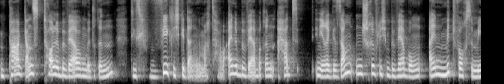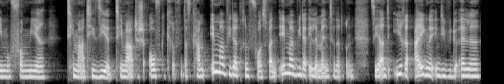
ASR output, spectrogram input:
ein paar ganz tolle Bewerbungen mit drin, die sich wirklich Gedanken gemacht haben. Eine Bewerberin hat in ihrer gesamten schriftlichen Bewerbung ein Mittwochsmemo von mir thematisiert, thematisch aufgegriffen. Das kam immer wieder drin vor. Es waren immer wieder Elemente da drin. Sie hat ihre eigene individuelle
